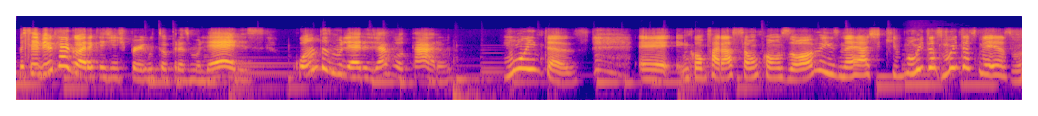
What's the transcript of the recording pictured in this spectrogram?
Mas você viu que agora que a gente perguntou para as mulheres, quantas mulheres já votaram? Muitas! É, em comparação com os homens, né? Acho que muitas, muitas mesmo.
